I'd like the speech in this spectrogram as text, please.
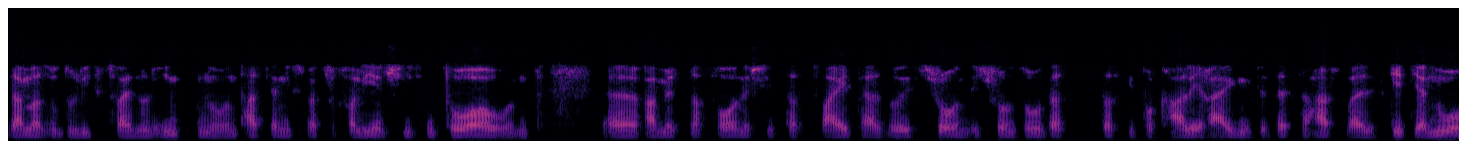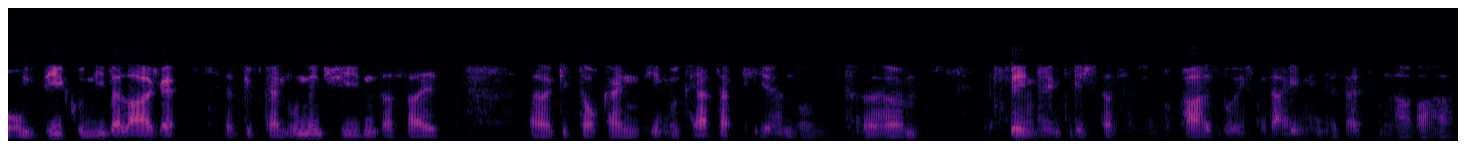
sag mal so, du liegst 2-0 hinten und hast ja nichts mehr zu verlieren, schießt ein Tor und äh, rammelst nach vorne, schießt das zweite. Also ist schon, ist schon so, dass, dass die Pokale ihre eigenen Gesetze hat, weil es geht ja nur um Sieg und Niederlage. Es gibt kein Unentschieden, das heißt, äh, gibt auch kein Hin- und Her-Taktieren und ähm, deswegen denke ich, dass das im Pokal so ist mit eigenen Gesetzen, aber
